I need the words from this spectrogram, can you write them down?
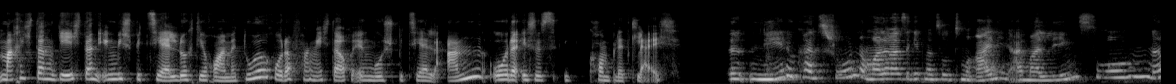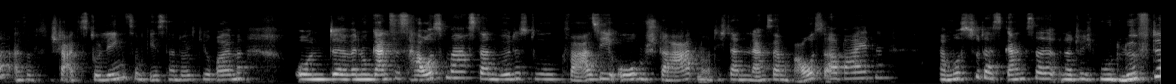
Mache ich dann, gehe ich dann irgendwie speziell durch die Räume durch oder fange ich da auch irgendwo speziell an oder ist es komplett gleich? Äh, nee, du kannst schon. Normalerweise geht man so zum Reinigen einmal links rum. Ne? Also startest du links und gehst dann durch die Räume. Und äh, wenn du ein ganzes Haus machst, dann würdest du quasi oben starten und dich dann langsam rausarbeiten. Da musst du das Ganze natürlich gut lüften,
